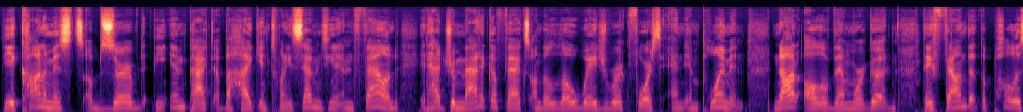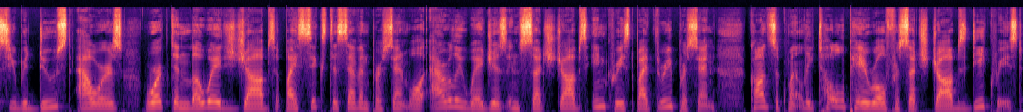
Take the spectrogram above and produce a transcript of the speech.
The economists observed the impact of the hike in 2017 and found it had dramatic effects on the low wage workforce and employment. Not all of them were good. They found that the policy reduced hours worked in low wage jobs by 6 to 7%, while hourly wages in such jobs increased by 3%. Consequently, total payroll for such jobs decreased.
